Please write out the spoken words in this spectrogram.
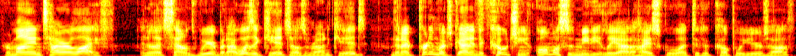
for my entire life. I know that sounds weird, but I was a kid, so I was around kids. Then I pretty much got into coaching almost immediately out of high school. I took a couple years off.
